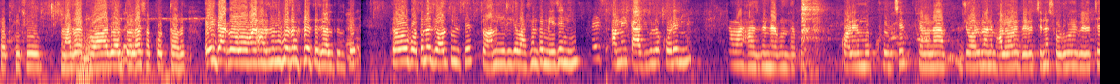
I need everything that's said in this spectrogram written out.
সব কিছু মাজা ধোয়া জল তোলা সব করতে হবে। এই দেখো আমার হাজবেন্ড বসে পড়েছে জল তুলতে। তো বোতলে জল তুলছে তো আমি এদিকে বাসনটা মেজে নিই। আমি কাজগুলো করে নিই। আমার হাজবেন্ড এখন দেখো কলের মুখ খুলছে কেননা জল মানে ভালোভাবে বেরোচ্ছে না সরু হয়ে বেরোচ্ছে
